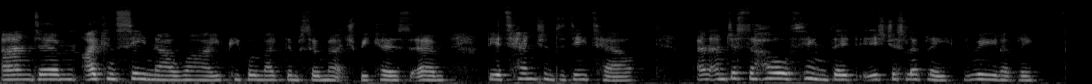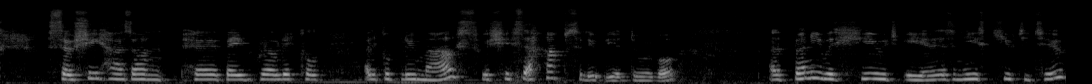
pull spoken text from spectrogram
and um, I can see now why people like them so much because um, the attention to detail and, and just the whole thing that is just lovely really lovely so she has on her baby grow little a little blue mouse, which is absolutely adorable. A bunny with huge ears, and he's cutie too.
